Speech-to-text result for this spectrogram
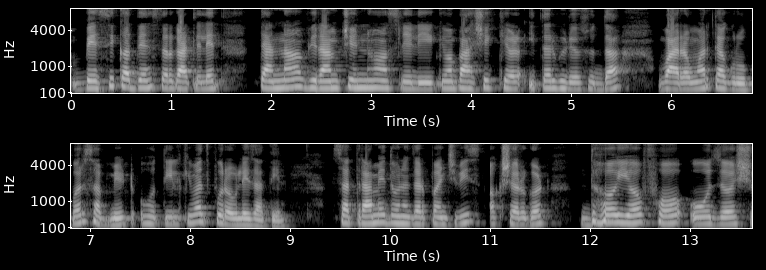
बेसिक अध्ययनस्तर गाठलेले आहेत. त्यांना विरामचिन्ह असलेली किंवा भाषिक खेळ इतर व्हिडिओसुद्धा वारंवार त्या ग्रुपवर सबमिट होतील किंवा पुरवले जातील. सतरा मे दोन हजार पंचवीस अक्षरगट ध य फ ओ ज श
